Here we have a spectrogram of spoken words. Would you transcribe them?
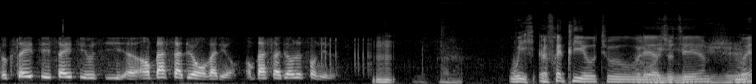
Donc ça a été, ça a été aussi euh, ambassadeur, on va dire, ambassadeur de son île. Mhm. Oui, Fred Clio, tu voulais Oui, ajouter Je Oui.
